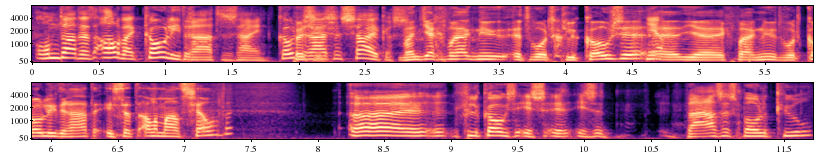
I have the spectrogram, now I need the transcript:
omdat het allebei koolhydraten zijn. Koolhydraten Precies. en suikers. Want jij gebruikt nu het woord glucose, Ja. eh, je gebruikt nu het woord koolhydraten. Is dat allemaal hetzelfde? Eh, glucose is, is, is het basismolecuul.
